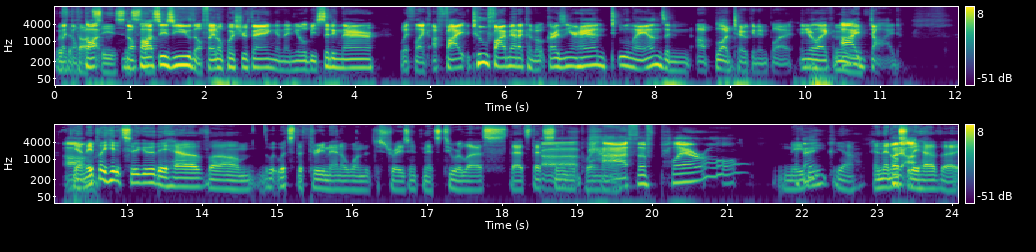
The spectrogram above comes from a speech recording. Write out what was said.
With like the they'll thought they'll stuff. thought seize you, they'll fatal push your thing, and then you'll be sitting there with like a five two five mana convoke cards in your hand, two lands, and a blood token in play, and you're like, Mm. I died. yeah, and they Um, play Hitsugu. They have um, what's the three mana one that destroys anything that's two or less? That's that's uh, single play now. Path of Peril. maybe. Yeah, and then But, also uh, they have uh, I've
